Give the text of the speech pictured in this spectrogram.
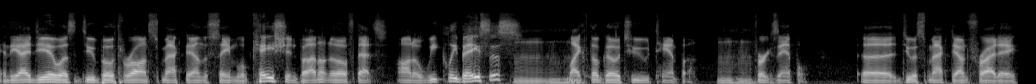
and the idea was to do both Raw and SmackDown the same location, but I don't know if that's on a weekly basis. Mm-hmm. Like they'll go to Tampa, mm-hmm. for example, uh, do a SmackDown Friday,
